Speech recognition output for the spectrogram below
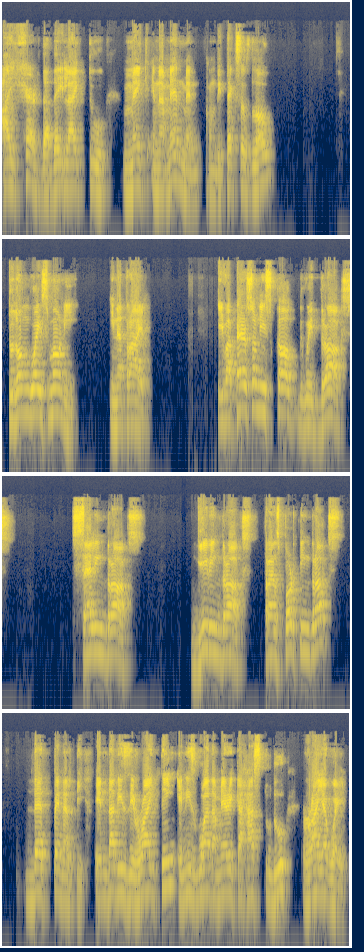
I heard that they like to make an amendment on the Texas law to don't waste money in a trial. If a person is caught with drugs, selling drugs, giving drugs, transporting drugs, death penalty. And that is the right thing and is what America has to do right away.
